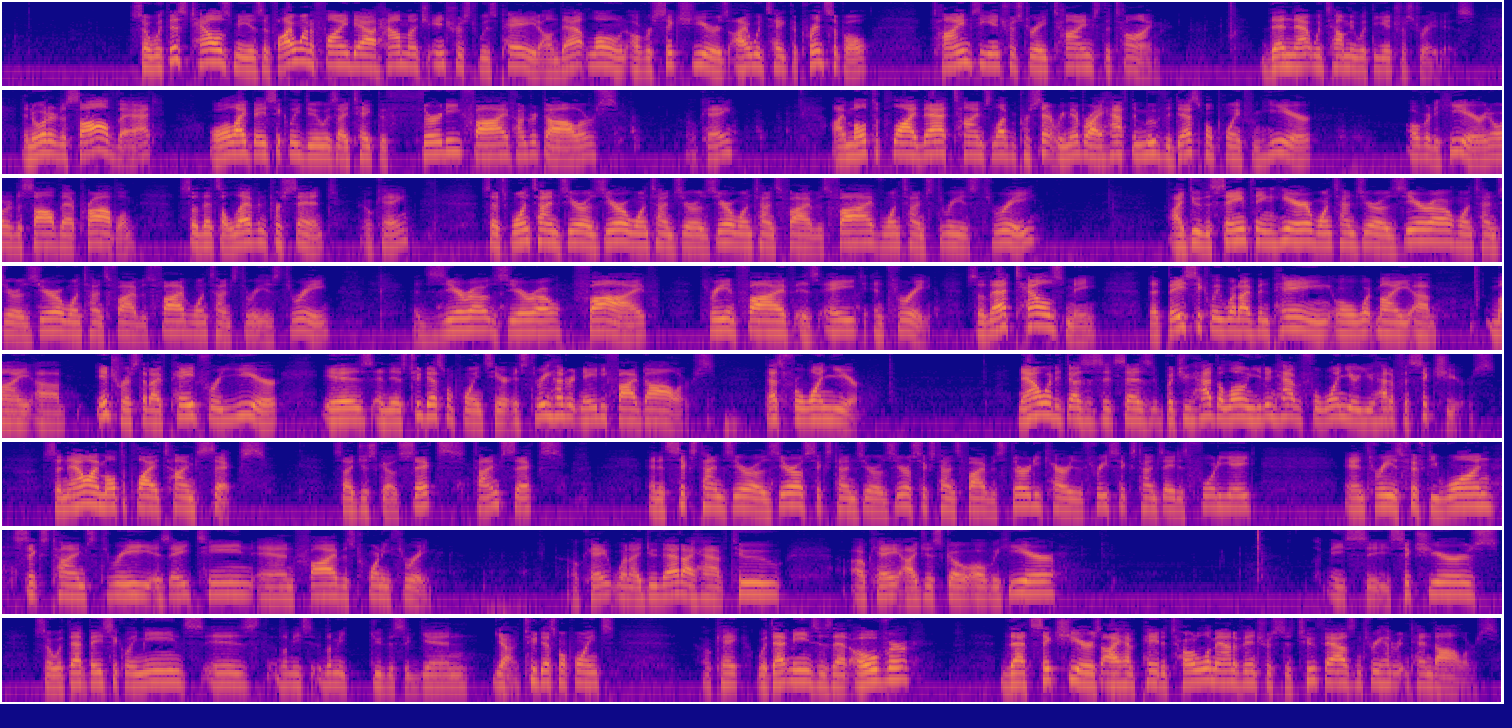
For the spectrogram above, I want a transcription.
So what this tells me is if I want to find out how much interest was paid on that loan over six years, I would take the principal times the interest rate times the time. Then that would tell me what the interest rate is. In order to solve that, all I basically do is I take the $3,500, okay? I multiply that times 11%. Remember, I have to move the decimal point from here over to here in order to solve that problem. So that's 11%, okay? So it's 1 times 0 is 0, 1 times 0 is 0, 1 times 5 is 5, 1 times 3 is 3. I do the same thing here. 1 times 0 is 0, 1 times 0 is 0, 1 times 5 is 5, 1 times 3 is 3. It's 0, 0, 5. 3 and 5 is 8 and 3. So that tells me that basically what I've been paying or what my, uh, my uh, interest that I've paid for a year is, and there's two decimal points here, is $385. That's for one year. Now what it does is it says, but you had the loan, you didn't have it for one year, you had it for six years. So now I multiply it times six. So I just go six times six, and it's six times zero is zero, six times zero is zero, six times five is 30, carry the three, six times eight is 48, and 3 is 51. 6 times 3 is 18, and 5 is 23. Okay, when I do that, I have 2. Okay, I just go over here. Let me see, 6 years. So what that basically means is, let me, let me do this again. Yeah, two decimal points. Okay, what that means is that over that six years I have paid a total amount of interest of $2,310.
